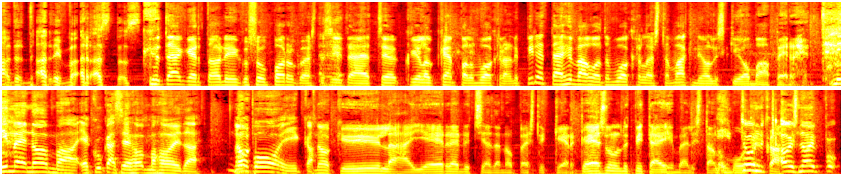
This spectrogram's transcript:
autotallin varastosta. Kyllä tämä kertoo niin kuin sun porukoista sitä, että se, kun kämppailu vuokralla, niin pidetään hyvää huolta vuokralaista, vaikka ne olisikin omaa perhettä. Nimenomaan. Ja kuka se homma hoitaa? No, no poika. No kyllähän Jere nyt sieltä nopeasti kerkee. Ei sulla nyt mitään ihmeellistä ollut niin, muutenkaan. Ois noin pu,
